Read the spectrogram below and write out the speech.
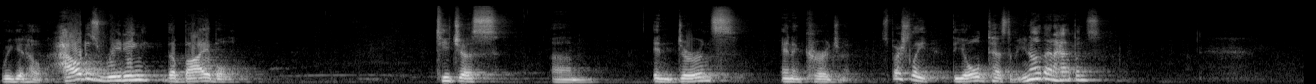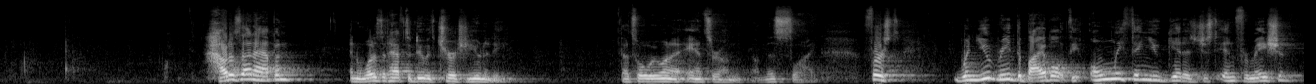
we get hope. How does reading the Bible teach us um, endurance and encouragement? Especially the Old Testament. You know how that happens? How does that happen? And what does it have to do with church unity? That's what we want to answer on, on this slide. First, when you read the Bible, the only thing you get is just information,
